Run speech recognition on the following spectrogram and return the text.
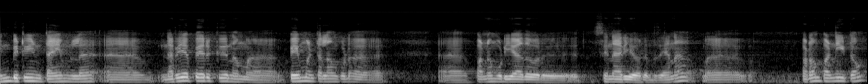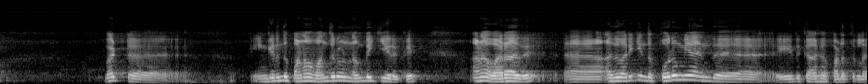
இன்பிட்வீன் டைமில் நிறைய பேருக்கு நம்ம பேமெண்ட் எல்லாம் கூட பண்ண முடியாத ஒரு சினாரியோ இருந்தது. ஏன்னா படம் பண்ணிட்டோம். பட் இங்கிருந்து பணம் வந்துடும் நம்பிக்கை இருக்குது ஆனால் வராது. அது வரைக்கும் இந்த பொறுமையாக இந்த இதுக்காக படத்தில்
